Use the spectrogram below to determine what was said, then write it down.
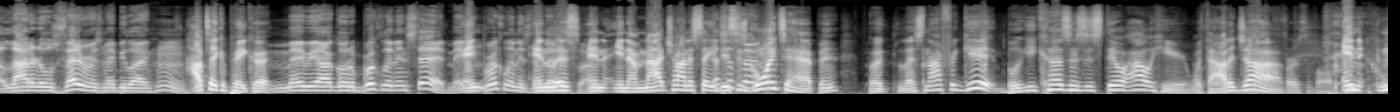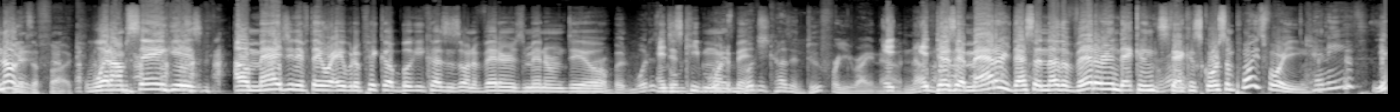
A lot of those veterans may be like, hmm, I'll take a pay cut. maybe I'll go to Brooklyn instead. Maybe Brooklyn is the and better spot. and and I'm not trying to say That's this is fact. going to happen, but let's not forget Boogie Cousins is still out here without a job. First of all, And who no- gives a fuck? What I'm saying is, imagine if they were able to pick up Boogie Cousins on a veterans minimum deal, Bro, but what is and just keep him on the bench. Boogie Cousin do for you right now? It, it doesn't matter. That's another veteran that can that can score some points for you. Kenny. Yeah.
